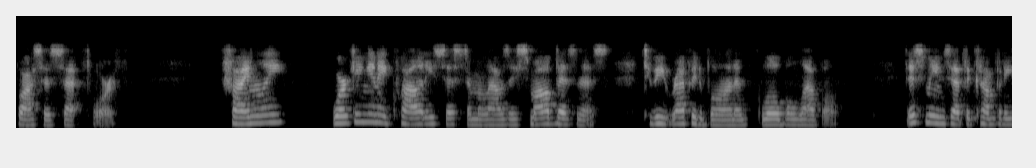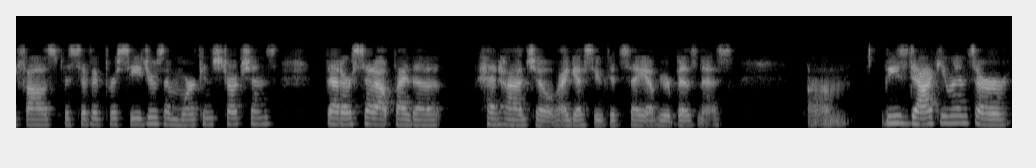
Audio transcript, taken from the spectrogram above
boss has set forth. Finally, working in a quality system allows a small business to be reputable on a global level. This means that the company follows specific procedures and work instructions that are set out by the head honcho, I guess you could say, of your business. Um, these documents are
